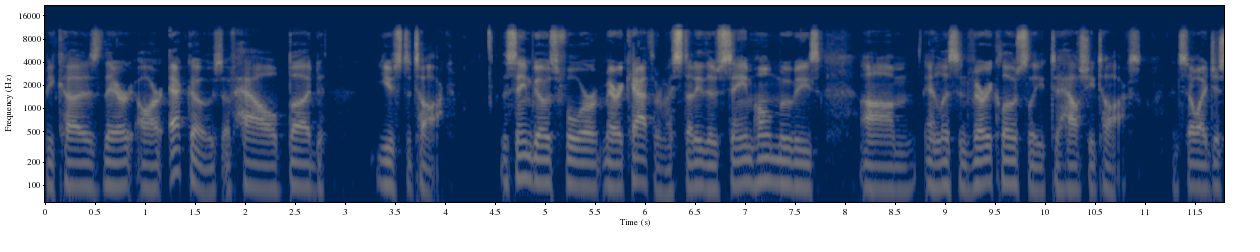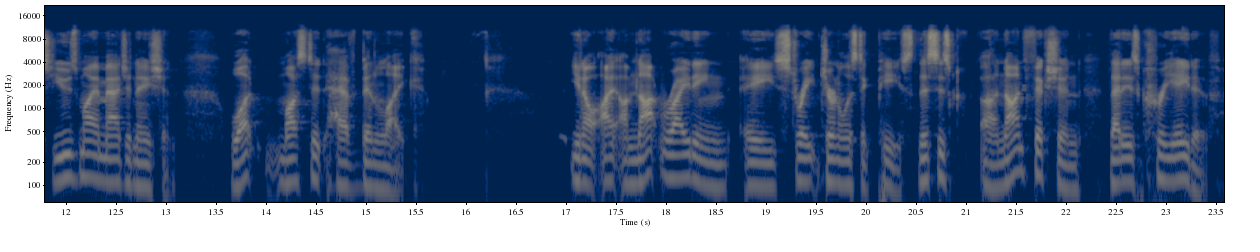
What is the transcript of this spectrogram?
because there are echoes of how Bud used to talk. The same goes for Mary Catherine. I study those same home movies um, and listen very closely to how she talks. And so I just use my imagination. What must it have been like? You know, I, am not writing a straight journalistic piece. This is uh, nonfiction that is creative.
